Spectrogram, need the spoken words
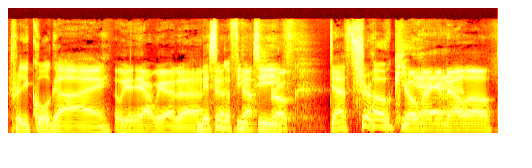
Pretty cool guy. Oh, yeah, yeah, we had uh, Missing a few Deathstroke, teeth. Deathstroke. Joe yeah. Manganiello.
